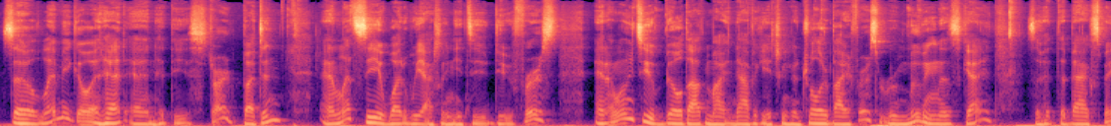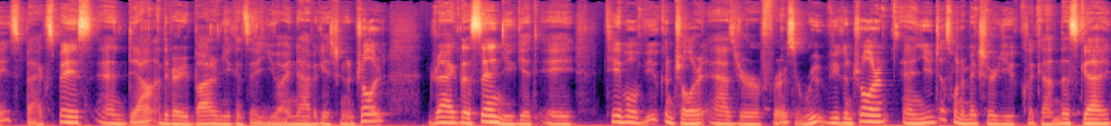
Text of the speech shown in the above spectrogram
So let me go ahead and hit the start button and let's see what we actually need to do first. And I'm going to build out my navigation controller by first removing this guy. So hit the backspace, backspace, and down at the very bottom you can say UI navigation controller. Drag this in, you get a table view controller as your first root view controller, and you just want to make sure you click on this guy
